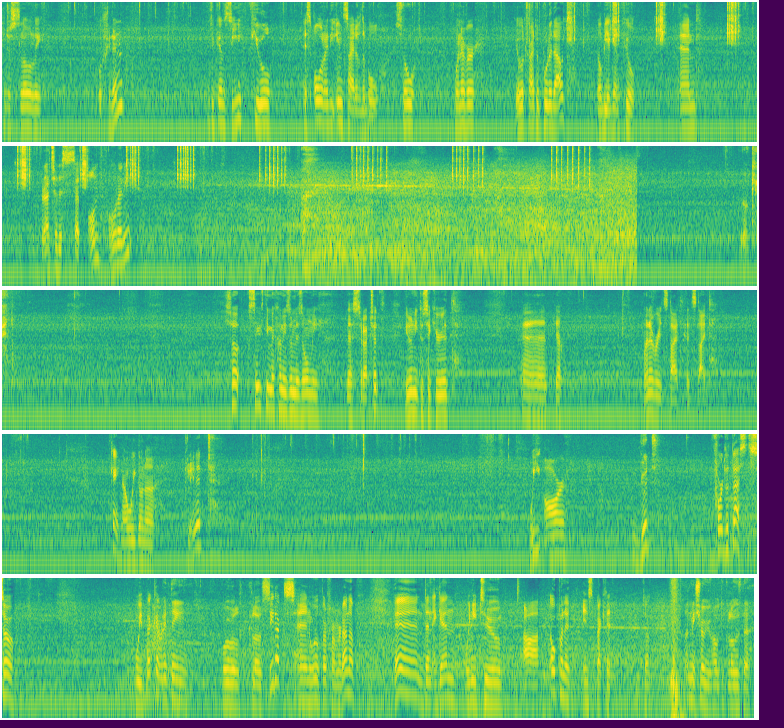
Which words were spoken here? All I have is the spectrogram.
just slowly push it in. As you can see fuel is already inside of the bowl. So whenever you will try to pull it out there'll be again fuel. And ratchet is set on already okay so safety mechanism is only this ratchet. You don't need to secure it. And yeah. Whenever it's tight it's tight. Okay now we're gonna clean it. We are good for the test. So we pack everything we will close C-ducts and we'll perform a run up and then again we need to uh, open it inspect it. So let me show you how to close the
